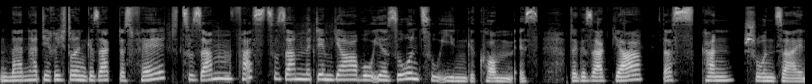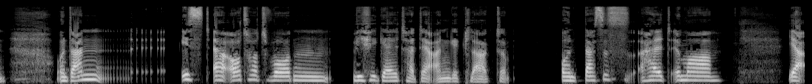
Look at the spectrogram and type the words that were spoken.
Und dann hat die Richterin gesagt, das fällt zusammen, fast zusammen mit dem Jahr, wo ihr Sohn zu ihnen gekommen ist. Hat er gesagt, ja, das kann schon sein. Und dann ist erörtert worden, wie viel Geld hat der Angeklagte. Und das ist halt immer, ja,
